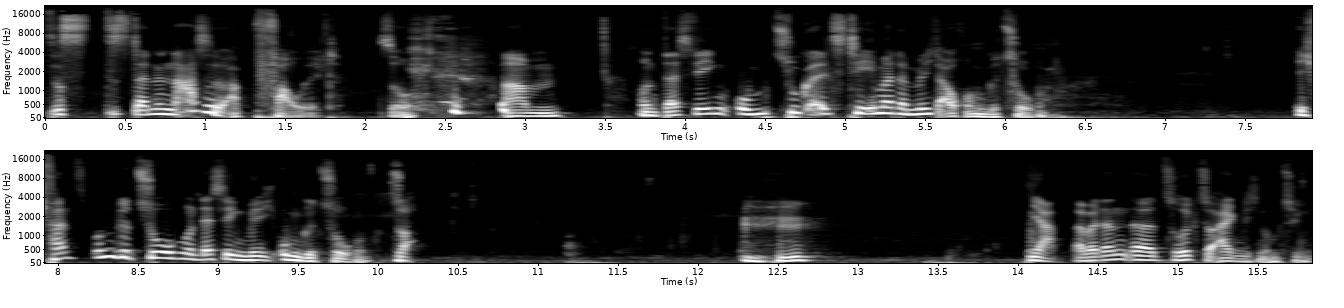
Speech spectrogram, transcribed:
dass, dass deine Nase abfault. So. ähm, und deswegen Umzug als Thema, dann bin ich auch umgezogen. Ich fand's ungezogen und deswegen bin ich umgezogen. So. Ja, aber dann äh, zurück zu eigentlichen Umzügen.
